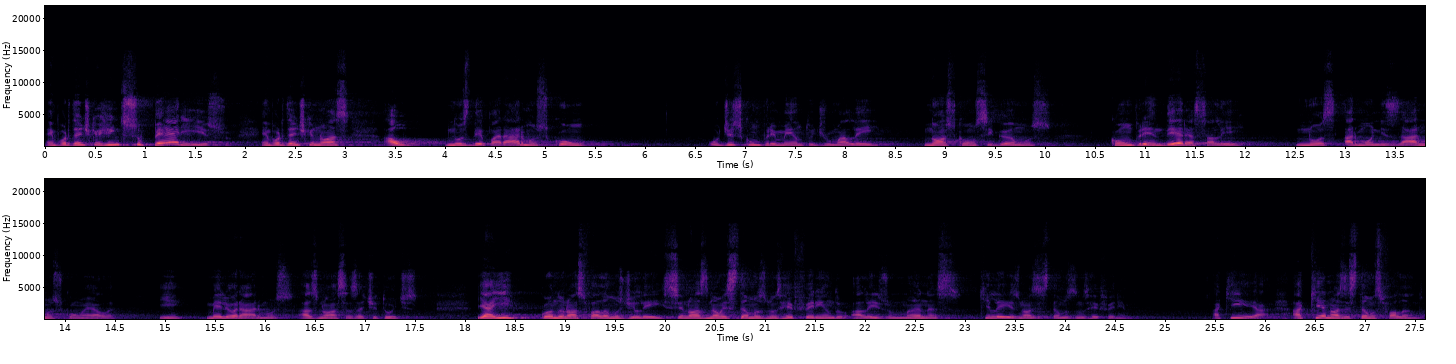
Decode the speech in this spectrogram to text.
É importante que a gente supere isso. É importante que nós, ao nos depararmos com o descumprimento de uma lei, nós consigamos compreender essa lei, nos harmonizarmos com ela e melhorarmos as nossas atitudes. E aí, quando nós falamos de leis, se nós não estamos nos referindo a leis humanas, que leis nós estamos nos referindo? Aqui, a, a que nós estamos falando?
